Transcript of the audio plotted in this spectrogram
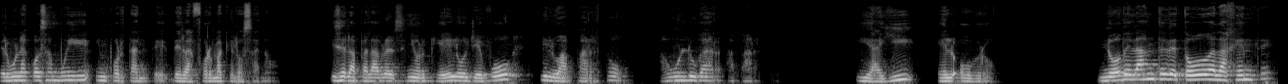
Pero una cosa muy importante de la forma que lo sanó. Dice la palabra del Señor que Él lo llevó y lo apartó a un lugar aparte. Y allí Él obró. No delante de toda la gente,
